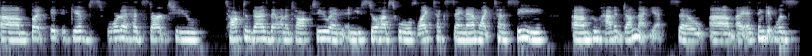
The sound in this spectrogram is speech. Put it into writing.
Um, but it, it gives Florida a head start to talk to the guys they want to talk to, and and you still have schools like Texas A&M, like Tennessee, um, who haven't done that yet. So um, I, I, think it was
